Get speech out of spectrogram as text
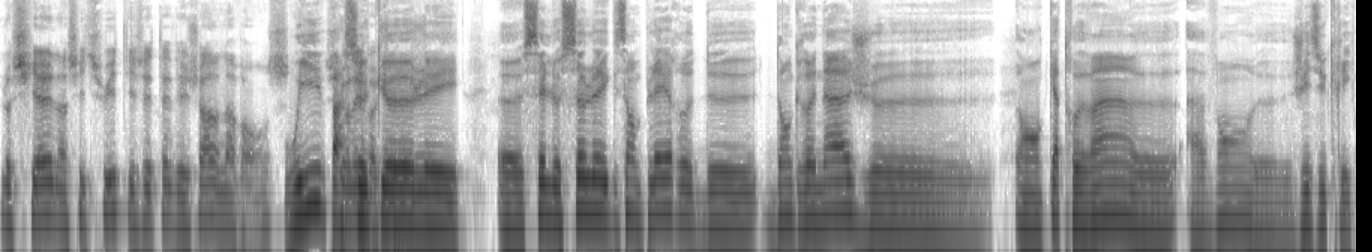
le ciel, ainsi de suite. Ils étaient déjà en avance. Oui, parce que les, c'est le seul exemplaire de d'engrenage en 80 avant Jésus-Christ.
